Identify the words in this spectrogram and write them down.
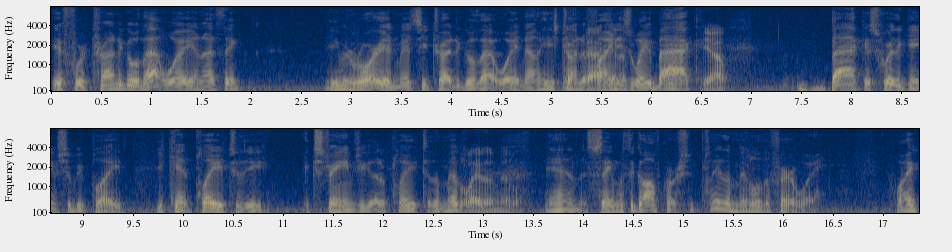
if we're trying to go that way, and I think even Rory admits he tried to go that way, and now he's trying he's to find his way back. Yeah. Back is where the game should be played. You can't play to the extremes. You got to play to the middle. Play to the middle. And same with the golf course. Play the middle of the fairway. Why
